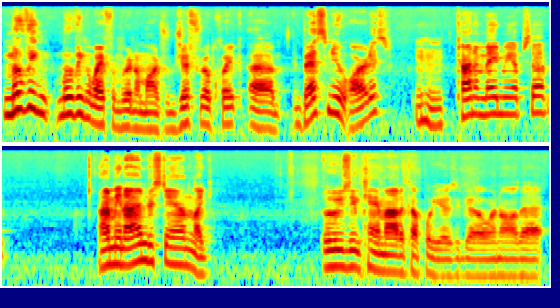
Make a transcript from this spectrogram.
moving moving away from Bruno Mars just real quick. Uh, best new artist Mm-hmm. kind of made me upset. I mean, I understand like Uzi came out a couple years ago and all that,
